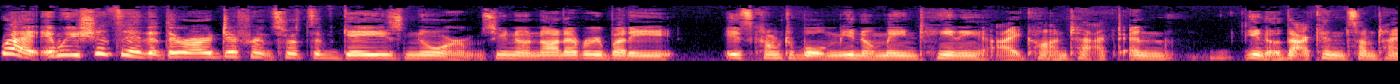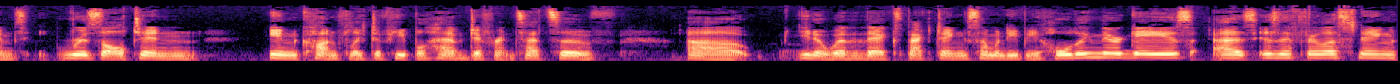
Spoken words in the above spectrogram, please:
Right. And we should say that there are different sorts of gaze norms. You know, not everybody is comfortable, you know, maintaining eye contact. And, you know, that can sometimes result in, in conflict if people have different sets of, uh, you know, whether they're expecting somebody to be holding their gaze as, as if they're listening,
